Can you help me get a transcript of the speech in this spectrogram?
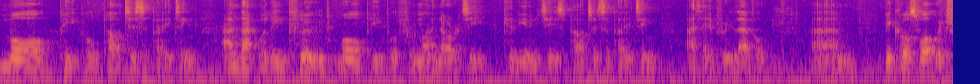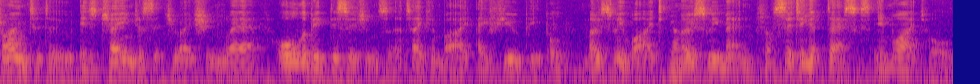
more people participating and that will include more people from minority communities participating at every level. Um, because what we're trying to do is change a situation where all the big decisions are taken by a few people, mostly white, Yeah. mostly men, Sure. sitting at desks in Whitehall,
